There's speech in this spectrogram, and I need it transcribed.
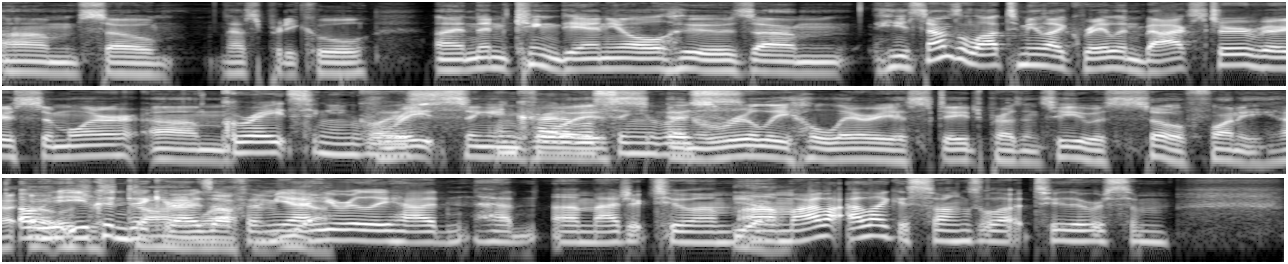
um, so that's pretty cool. Uh, and then King Daniel, who's um, he sounds a lot to me like Rayland Baxter, very similar. Um, Great singing voice. great singing Incredible voice, singing voice. and really hilarious stage presence. He was so funny. I- I Oh, was you couldn't take your eyes off him. laughing. Yeah, he really had had uh, magic to him. Yeah. Um, I, I like his songs a lot too. There were some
